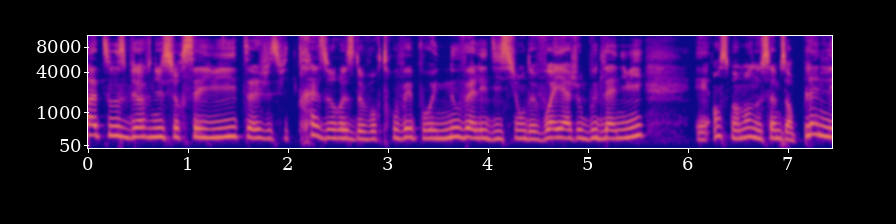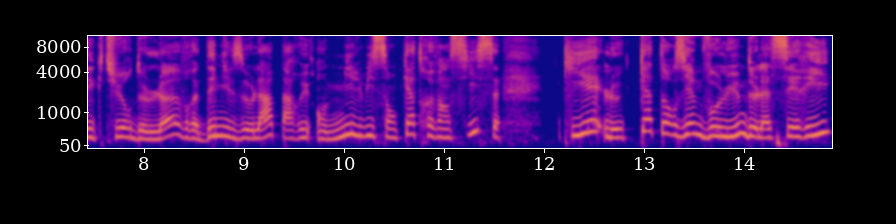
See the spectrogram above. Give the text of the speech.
à tous, bienvenue sur C8. Je suis très heureuse de vous retrouver pour une nouvelle édition de Voyage au bout de la nuit. Et en ce moment, nous sommes en pleine lecture de l'œuvre d'Émile Zola, parue en 1886 qui est le 14e volume de la série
